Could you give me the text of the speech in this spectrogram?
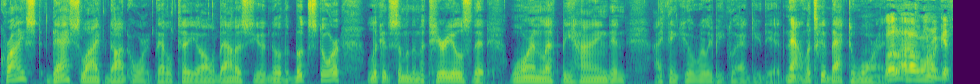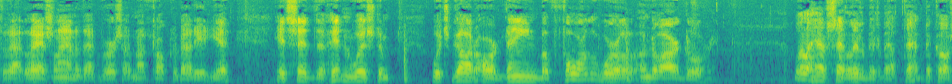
christ-life.org. That'll tell you all about us. You can go to the bookstore, look at some of the materials that Warren left behind, and I think you'll really be glad you did. Now, let's get back to Warren. Well, I want to get to that last line of that verse. I've not talked about it yet. It said, The hidden wisdom which God ordained before the world unto our glory. Well, I have said a little bit about that because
